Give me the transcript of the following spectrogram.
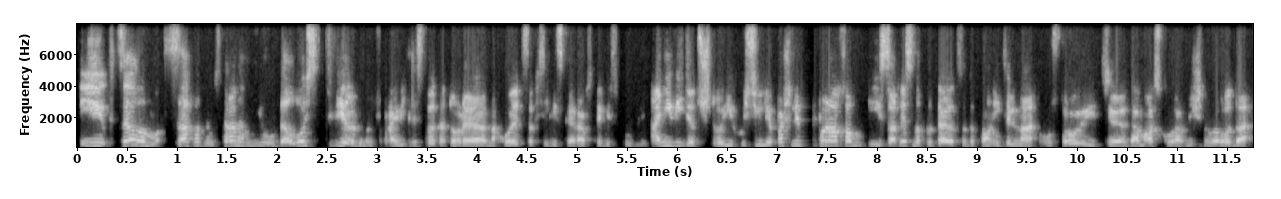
И в целом западным странам не удалось свергнуть правительство, которое находится в Сирийской Арабской Республике. Они видят, что их усилия пошли прахом и, соответственно, пытаются дополнительно устроить э, Дамаску различного рода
